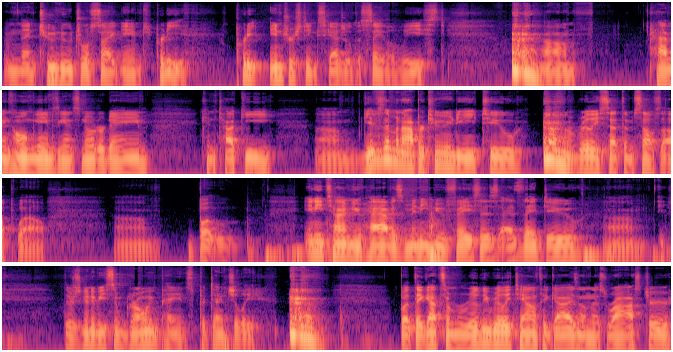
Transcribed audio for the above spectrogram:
and then two neutral site games. Pretty pretty interesting schedule to say the least. um, having home games against Notre Dame, Kentucky, um, gives them an opportunity to really set themselves up well. Um, but anytime you have as many new faces as they do, um, there's going to be some growing pains potentially. but they got some really, really talented guys on this roster,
